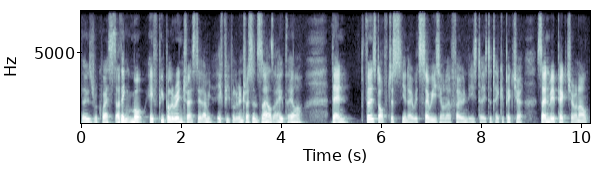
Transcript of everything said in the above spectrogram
those requests. I think more, if people are interested, I mean, if people are interested in snails, I hope they are, then first off, just, you know, it's so easy on a phone these days to take a picture. Send me a picture and I'll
